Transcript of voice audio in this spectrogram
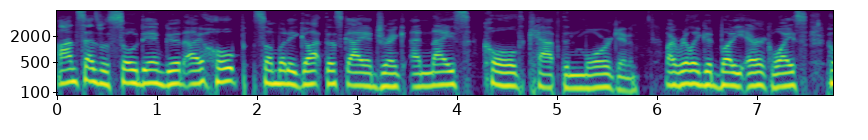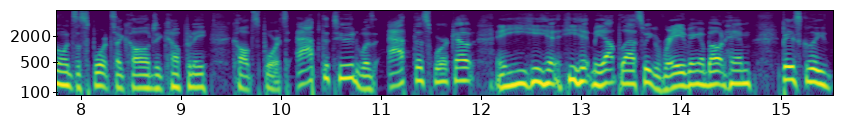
Adzes was so damn good. I hope somebody got this guy a drink, a nice cold Captain Morgan. My really good buddy Eric Weiss, who owns a sports psychology company called Sports Aptitude, was at this workout, and he he he hit me up last week raving about him. Basically,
